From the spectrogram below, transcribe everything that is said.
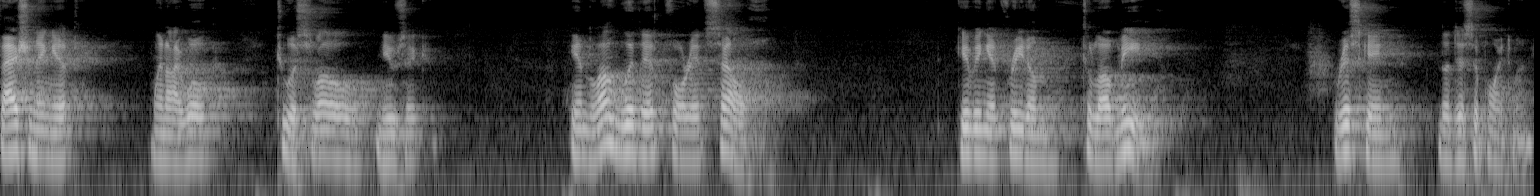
fashioning it when I woke to a slow music, in love with it for itself, giving it freedom to love me, risking the disappointment.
